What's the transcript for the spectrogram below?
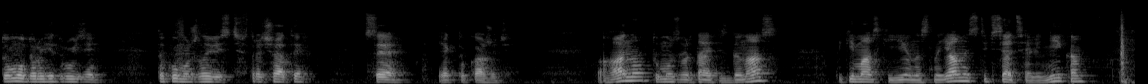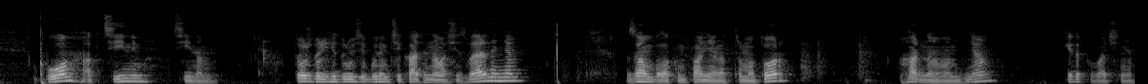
Тому, дорогі друзі, таку можливість втрачати це, як то кажуть, погано. Тому звертайтесь до нас. Такі маски є у нас в наявності, вся ця лінійка по акційним цінам. Тож, дорогі друзі, будемо чекати на ваші звернення. З вами була компанія Електромотор. Гарного вам дня і до побачення!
